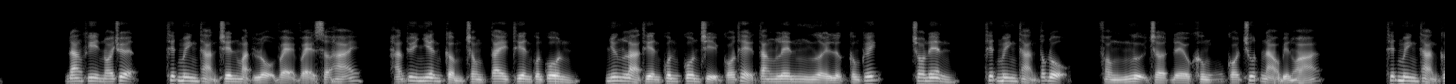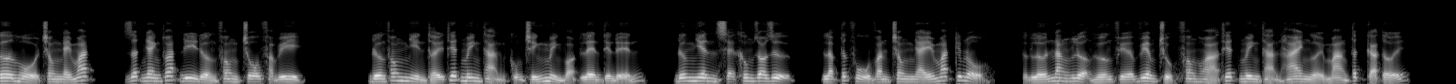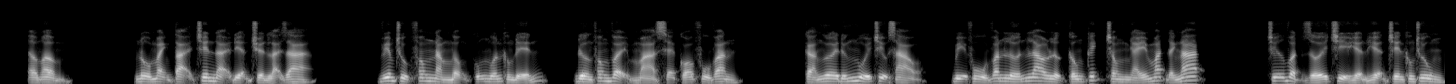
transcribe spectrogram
Đang khi nói chuyện, thiết minh thản trên mặt lộ vẻ vẻ sợ hãi, hắn tuy nhiên cầm trong tay thiên quân côn, nhưng là thiên quân côn chỉ có thể tăng lên người lực công kích, cho nên, thiết minh thản tốc độ, phòng ngự chợt đều không có chút nào biến hóa. Thiết minh thản cơ hồ trong nháy mắt, rất nhanh thoát đi đường phong chỗ phạm vi. Đường phong nhìn thấy thiết minh thản cũng chính mình vọt lên tiến đến, đương nhiên sẽ không do dự, lập tức phủ văn trong nháy mắt kiếp nổ, cực lớn năng lượng hướng phía viêm trục phong hòa thiết minh thản hai người mang tất cả tới. ầm ầm Nổ mạnh tại trên đại điện truyền lại ra. Viêm trục phong nằm ngộng cũng muốn không đến, đường phong vậy mà sẽ có phù văn. Cả người đứng núi chịu xào, bị phù văn lớn lao lực công kích trong nháy mắt đánh nát. Chữ vật giới chỉ hiện hiện trên không trung.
